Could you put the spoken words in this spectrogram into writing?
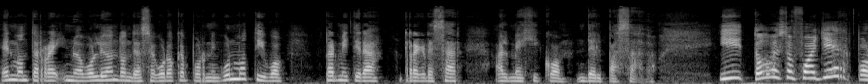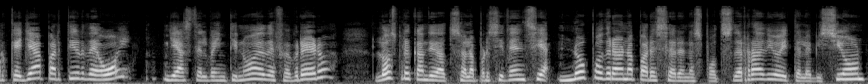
en Monterrey, Nuevo León, donde aseguró que por ningún motivo permitirá regresar al México del pasado. Y todo esto fue ayer, porque ya a partir de hoy y hasta el 29 de febrero, los precandidatos a la presidencia no podrán aparecer en spots de radio y televisión,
